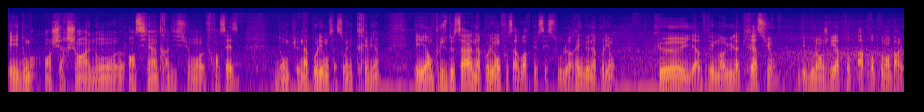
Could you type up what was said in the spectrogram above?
Et donc en cherchant un nom euh, ancien, tradition française. Donc Napoléon, ça sonnait très bien. Et en plus de ça, Napoléon, il faut savoir que c'est sous le règne de Napoléon qu'il y a vraiment eu la création des boulangeries à, proprement parler.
